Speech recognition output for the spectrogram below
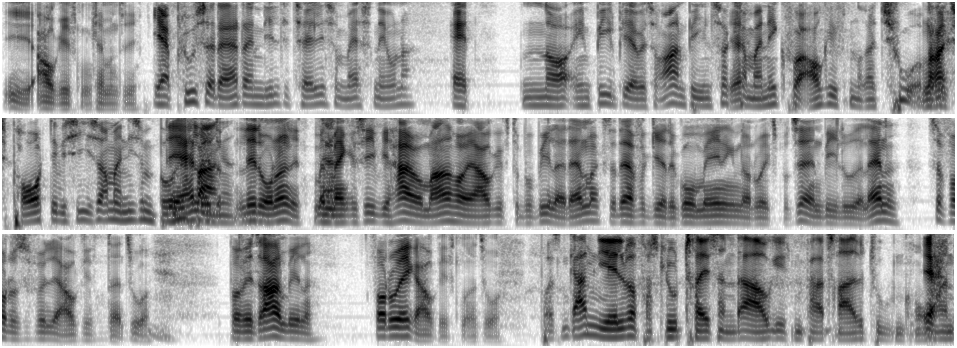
i afgiften, kan man sige. Ja, plus at der er der en lille detalje, som Mads nævner, at når en bil bliver veteranbil, så Ja. kan man ikke få afgiften retur Nej. eksport. Det vil sige, så er man ligesom Det er bundfanget. lidt, lidt underligt, men Ja. ja. man kan sige, at vi har jo meget høje afgifter på biler i Danmark, så derfor giver det god mening, når du eksporterer en bil ud af landet, så får du selvfølgelig afgiften retur. På veteranbiler får du ikke afgiften retur. På sådan en gammel hjælper fra slut 60'erne, der er afgiften par 30.000 kroner. Ja. en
